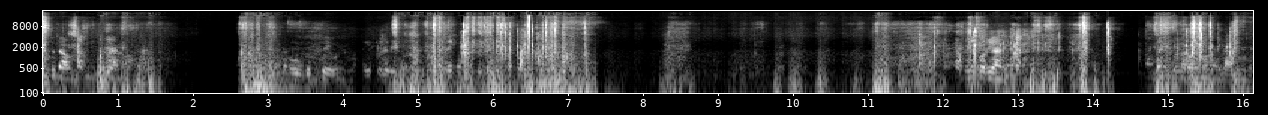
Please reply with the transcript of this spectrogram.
Ito daw, sabi ko yan. Ko yun, namatay tuloy. Kasi kung matutulog pa to. Sabi ni Koreano, ang ganito na raw yung mga ilalim niya.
